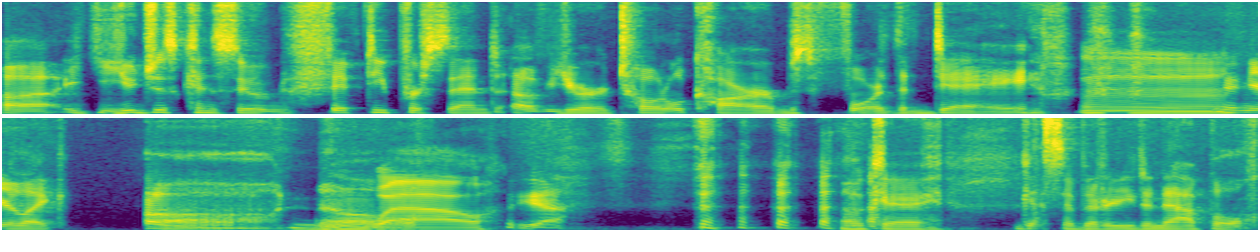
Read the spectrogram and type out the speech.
uh, you just consumed 50% of your total carbs for the day. Mm, And you're like, oh no. Wow. Yeah. Okay. Guess I better eat an apple.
